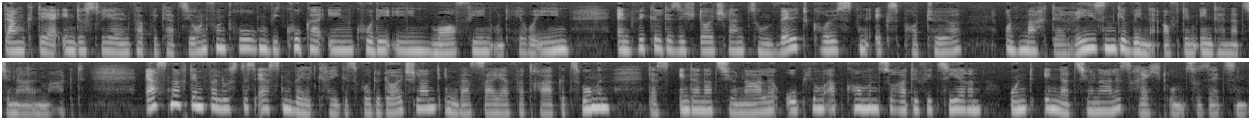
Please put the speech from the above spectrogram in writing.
Dank der industriellen Fabrikation von Drogen wie Kokain, Codein, Morphin und Heroin entwickelte sich Deutschland zum weltgrößten Exporteur und machte Riesengewinne auf dem internationalen Markt. Erst nach dem Verlust des Ersten Weltkrieges wurde Deutschland im Versailler Vertrag gezwungen, das internationale Opiumabkommen zu ratifizieren und in nationales Recht umzusetzen.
